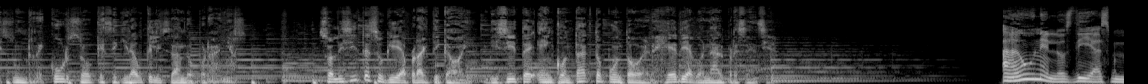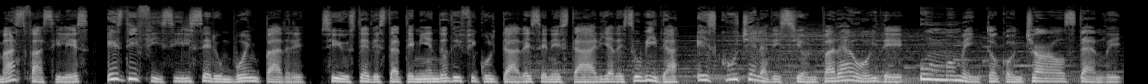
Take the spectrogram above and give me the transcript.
Es un recurso que seguirá utilizando por años. Solicite su guía práctica hoy. Visite encontacto.org diagonal presencia. Aún en los días más fáciles, es difícil ser un buen padre. Si usted está teniendo dificultades en esta área de su vida, escuche la edición para hoy de Un Momento con Charles Stanley.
